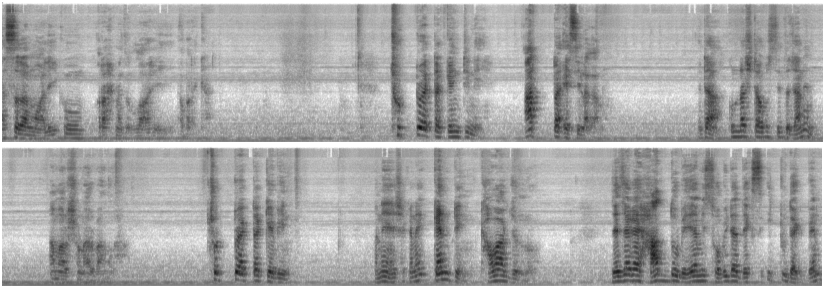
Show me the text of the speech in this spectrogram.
আসসালামু আলাইকুম রহমতুল্লাহ ছোট্ট একটা ক্যান্টিনে আটটা এসি লাগানো। এটা কোন রাষ্ট্রে অবস্থিত জানেন? আমার সোনার বাংলা। ছোট্ট একটা কেবিন। মানে সেখানে ক্যান্টিন খাওয়ার জন্য। যে জায়গায় হাত ধুবে, আমি ছবিটা দেখছি, একটু দেখবেন।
